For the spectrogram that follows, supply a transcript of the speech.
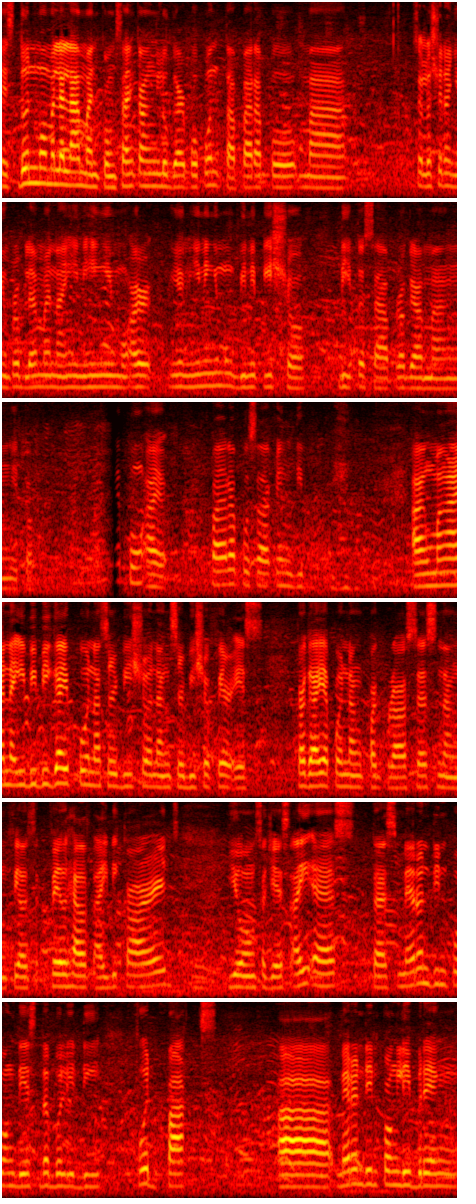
is doon mo malalaman kung saan kang lugar pupunta para po ma solusyonan yung problema na hinihingi mo or yung hinihingi mong benepisyo dito sa programang ito. Eh po, ay, para po sa akin, ang mga naibibigay po na serbisyo ng serbisyo fair is kagaya po ng pag-process ng Phil- PhilHealth ID cards, yung sa GSIS, tas meron din po ang DSWD food packs, ah, meron din pong libreng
